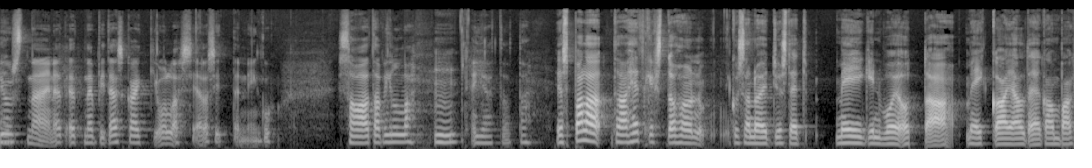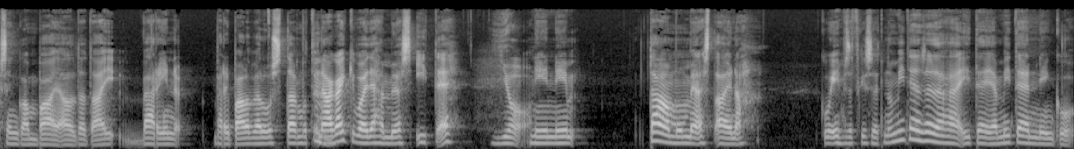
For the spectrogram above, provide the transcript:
just näin, että et ne pitäisi kaikki olla siellä sitten niinku saatavilla. Mm. Ja tota, Jos palataan hetkeksi tuohon, kun sanoit just, että meikin voi ottaa meikkaajalta ja kampauksen kampaajalta tai värin, väripalvelusta, mutta mm. nämä kaikki voi tehdä myös itse. joo, Niin, niin tämä on mun mielestä aina, kun ihmiset kysyvät, että no miten se tehdään itse ja miten, niin kuin,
